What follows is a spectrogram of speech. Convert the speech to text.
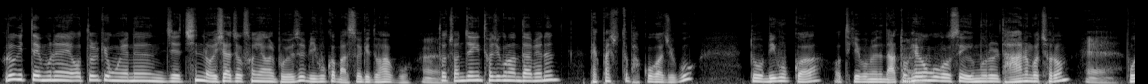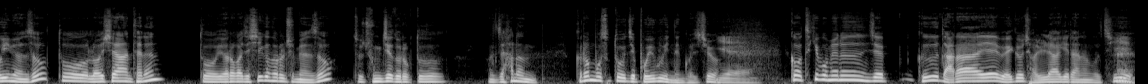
그렇기 때문에 어떨 경우에는 이제 친러시아적 성향을 보여서 미국과 맞서기도 하고 예. 또 전쟁이 터지고 난 다음에는 180도 바꿔가지고 또 미국과 어떻게 보면 나토 어. 회원국으로서의 의무를 다하는 것처럼 예. 보이면서 또 러시아한테는 또 여러 가지 시그널을 주면서 또 중재 노력도 이제 하는 그런 모습도 이제 보이고 있는 거죠. 예. 그러니까 어떻게 보면은 이제 그 나라의 외교 전략이라는 것이 예.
